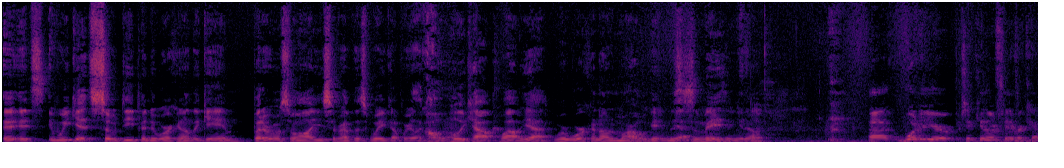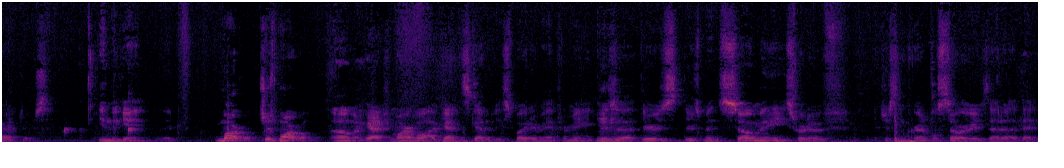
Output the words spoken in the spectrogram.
it- it's we get so deep into working on the game, but every once in a while you sort of have this wake up where you're like, oh, holy cow, wow, yeah, we're working on a Marvel game. This Yeah. is amazing, you know. Uh, what are your particular favorite characters? In the game. Marvel, just Marvel. Oh my gosh, Marvel! I've got it's got to be Spider Man for me because Mhm. uh, there's there's been so many sort of just incredible stories that uh, that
